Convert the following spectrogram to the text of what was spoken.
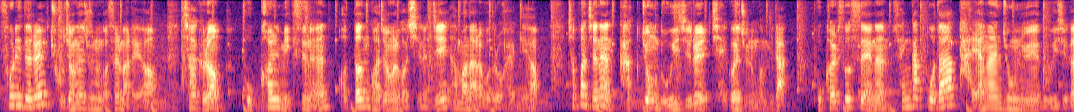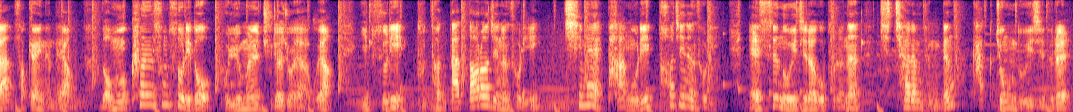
소리들을 조정해 주는 것을 말해요. 자 그럼 보컬 믹스는 어떤 과정을 거치는지 한번 알아보도록 할게요. 첫 번째는 각종 노이즈를 제거해 주는 겁니다. 보컬 소스에는 생각보다 다양한 종류의 노이즈가 섞여 있는데요. 너무 큰 숨소리도 볼륨을 줄여줘야 하고요. 입술이 붙었다 떨어지는 소리 침에 방울이 터지는 소리 S 노이즈라고 부르는 치차름 등등 각종 노이즈들을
